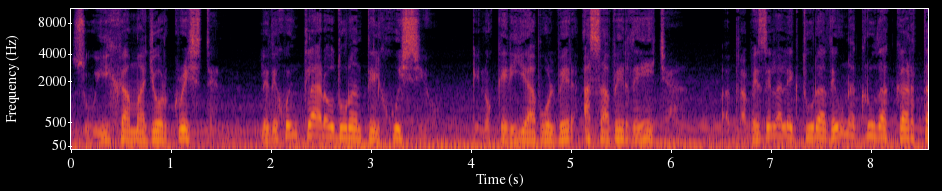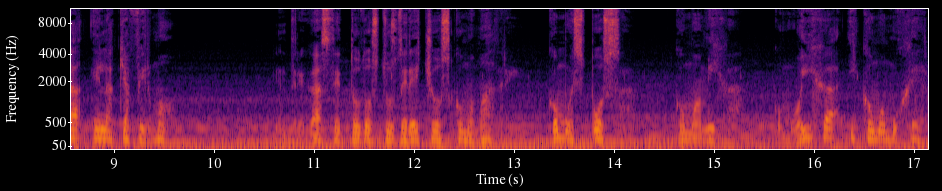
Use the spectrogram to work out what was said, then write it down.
Su hija mayor, Kristen, le dejó en claro durante el juicio que no quería volver a saber de ella a través de la lectura de una cruda carta en la que afirmó, entregaste todos tus derechos como madre, como esposa, como amiga, como hija y como mujer.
